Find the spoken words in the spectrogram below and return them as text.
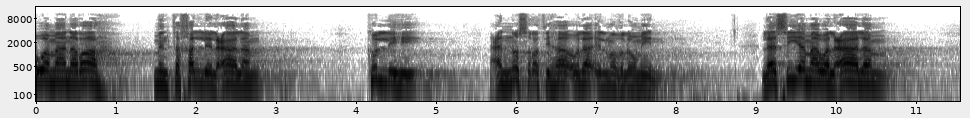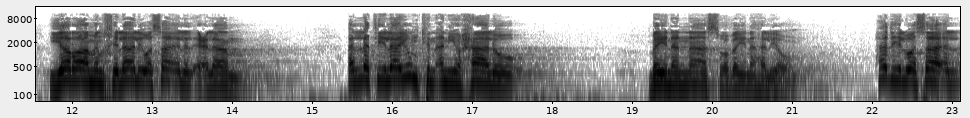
هو ما نراه من تخلي العالم كله عن نصرة هؤلاء المظلومين. لا سيما والعالم يرى من خلال وسائل الإعلام التي لا يمكن أن يحال بين الناس وبينها اليوم. هذه الوسائل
